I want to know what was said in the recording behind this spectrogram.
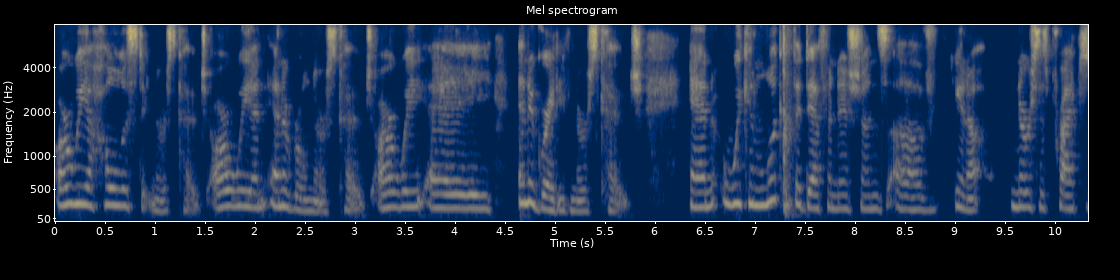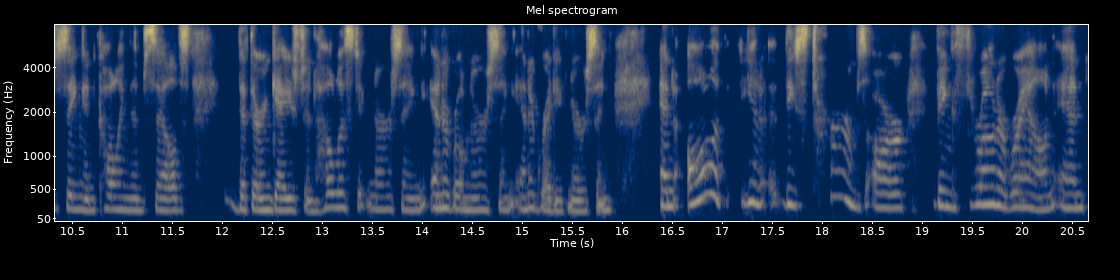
Are we a holistic nurse coach? Are we an integral nurse coach? Are we a integrative nurse coach? And we can look at the definitions of, you know, nurses practicing and calling themselves that they're engaged in holistic nursing, integral nursing, integrative nursing. And all of you know these terms are being thrown around and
